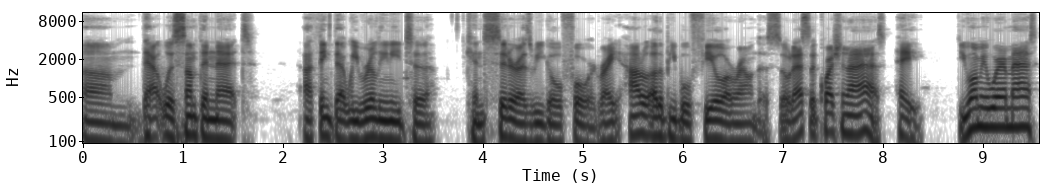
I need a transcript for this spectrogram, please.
Um, that was something that I think that we really need to consider as we go forward, right? How do other people feel around us? So that's the question I ask. Hey, do you want me to wear a mask?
